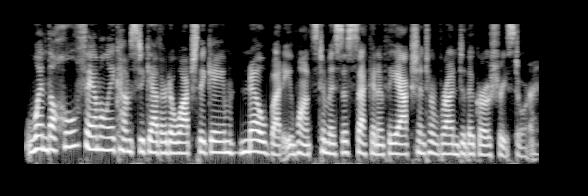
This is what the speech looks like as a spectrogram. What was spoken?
When the whole family comes together to watch the game, nobody wants to miss a second of the action to run to the grocery store.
